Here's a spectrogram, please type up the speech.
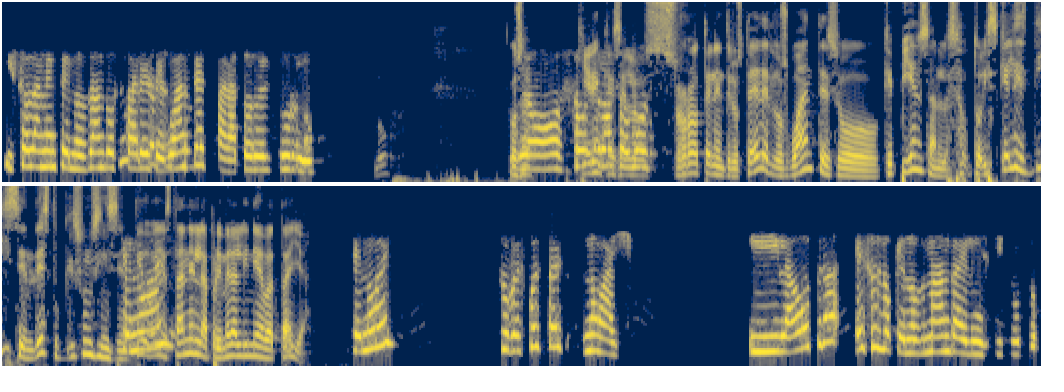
y solamente nos dan dos pares de guantes para todo el turno. O sea, ¿quieren que se los roten entre ustedes los guantes o qué piensan las autoridades? ¿Qué les dicen de esto? Que es un sinsentido. están en la primera línea de batalla. Que no hay. Su respuesta es no hay. Y la otra, eso es lo que nos manda el instituto.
